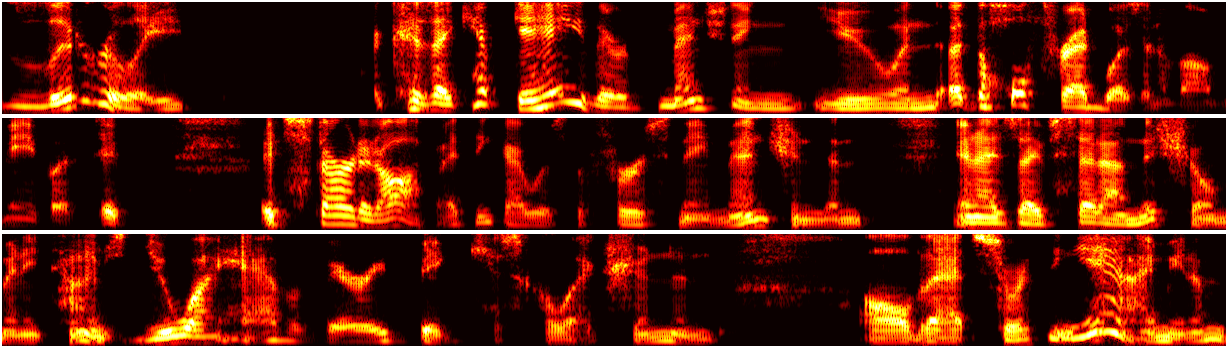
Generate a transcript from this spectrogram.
literally because i kept hey they're mentioning you and uh, the whole thread wasn't about me but it it started off i think i was the first name mentioned and and as i've said on this show many times do i have a very big kiss collection and all that sort of thing? Yeah i mean i'm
